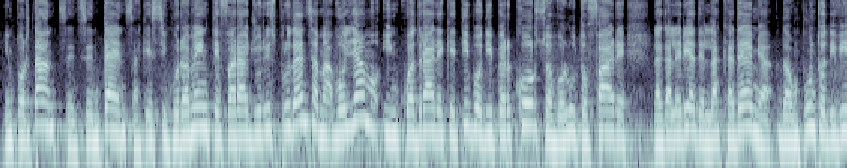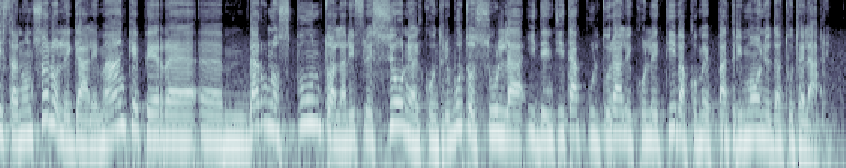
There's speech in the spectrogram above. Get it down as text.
importanza in sentenza che sicuramente farà giurisprudenza, ma vogliamo inquadrare che tipo di percorso ha voluto fare la Galleria dell'Accademia da un punto di vista non solo legale, ma anche per ehm, dare uno spunto alla riflessione, al contributo sulla identità culturale collettiva come patrimonio da tutelare.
